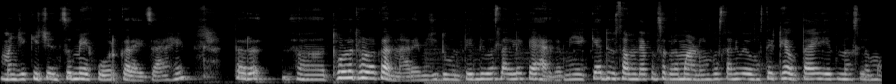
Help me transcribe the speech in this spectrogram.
म्हणजे किचनचं मेकओवर करायचं आहे. तर थोडं थोडं करणार आहे. म्हणजे दोन तीन दिवस लागले काही हरकत नाही. एका दिवसामध्ये आपण सगळं मांडून बसलं आणि व्यवस्थित ठेवता येत नसलं मग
